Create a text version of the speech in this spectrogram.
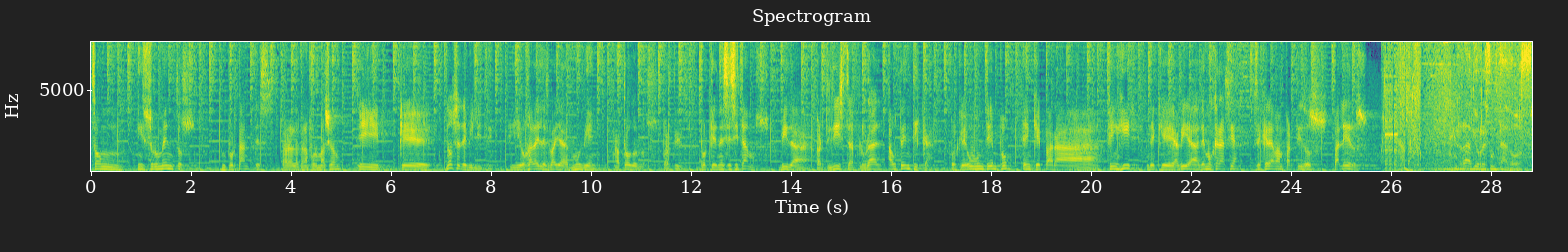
son instrumentos importantes para la transformación y que no se debilite y ojalá y les vaya muy bien a todos los partidos, porque necesitamos vida partidista, plural, auténtica, porque hubo un tiempo en que para fingir de que había democracia se creaban partidos paleros. Radio Resultados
